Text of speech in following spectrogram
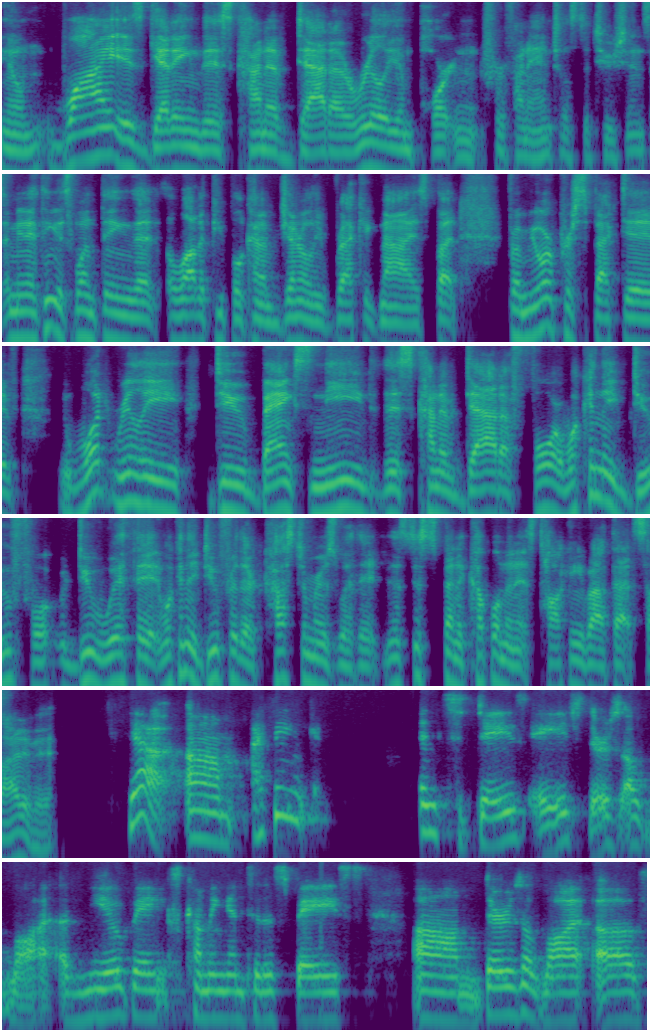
you know why is getting this kind of data really important for financial institutions? I mean i think it's one thing that a lot of people kind of generally recognize but from your perspective what really do banks need this kind of data for? What can they do for do with it? What can they do for their customers with it? Let's just spend a couple minutes talking about that side of it. Yeah um, i think in today's age there's a lot of neobanks coming into the space Um, there's a lot of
